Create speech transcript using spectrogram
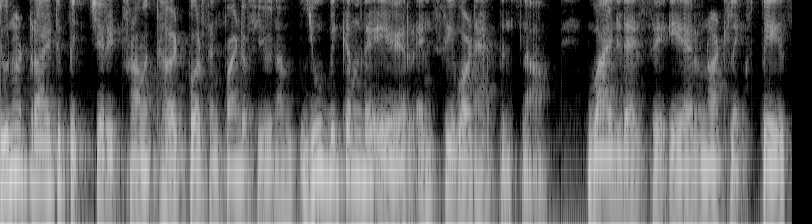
Do not try to picture it from a third person point of view you, know, you become the air and see what happens now. Why did i say air not like space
